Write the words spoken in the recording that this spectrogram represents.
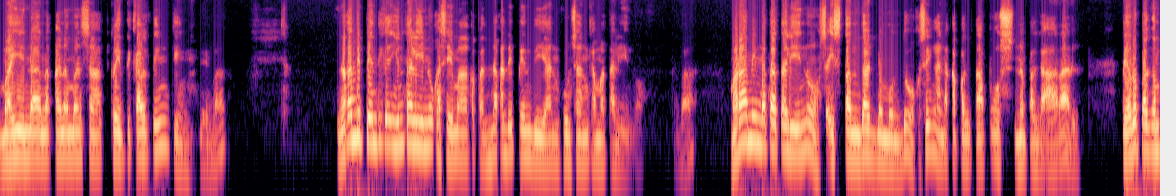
mahina na ka naman sa critical thinking, di ba? Nakadepende ka, yung talino kasi mga kapatid, nakadepende yan kung saan ka matalino. Maraming matatalino sa standard ng mundo kasi nga nakapagtapos ng pag-aaral. Pero pag ang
